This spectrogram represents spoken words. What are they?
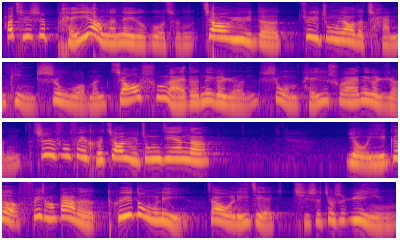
它其实是培养的那个过程。教育的最重要到的产品是我们教出来的那个人是。我们培育出来那个人，知识付费和教育中间呢，有一个非常大的推动力，在我理解，其实就是运营。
